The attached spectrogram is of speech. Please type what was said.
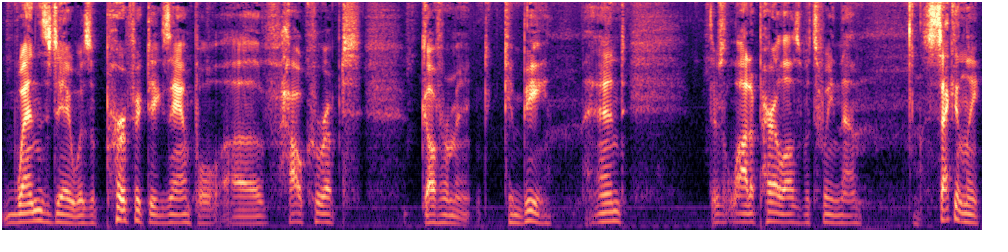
Wednesday was a perfect example of how corrupt government can be. And there's a lot of parallels between them. Secondly,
